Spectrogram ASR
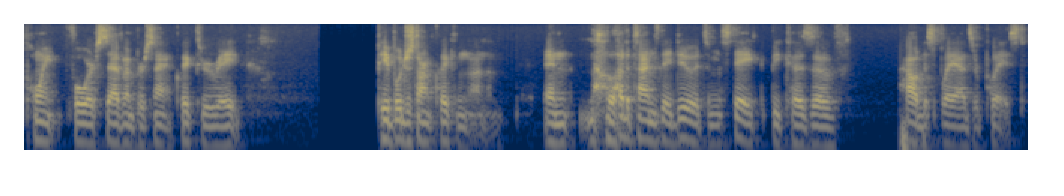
0.47 percent click through rate. People just aren't clicking on them, and a lot of times they do. It's a mistake because of how display ads are placed.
